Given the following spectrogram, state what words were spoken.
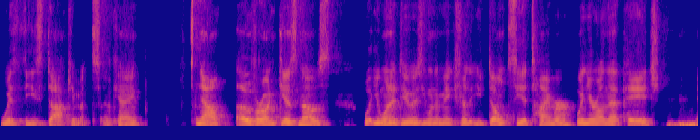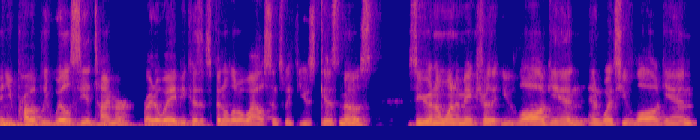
with these documents. Okay. Now, over on Gizmos, what you want to do is you want to make sure that you don't see a timer when you're on that page. And you probably will see a timer right away because it's been a little while since we've used Gizmos. So you're going to want to make sure that you log in. And once you log in,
